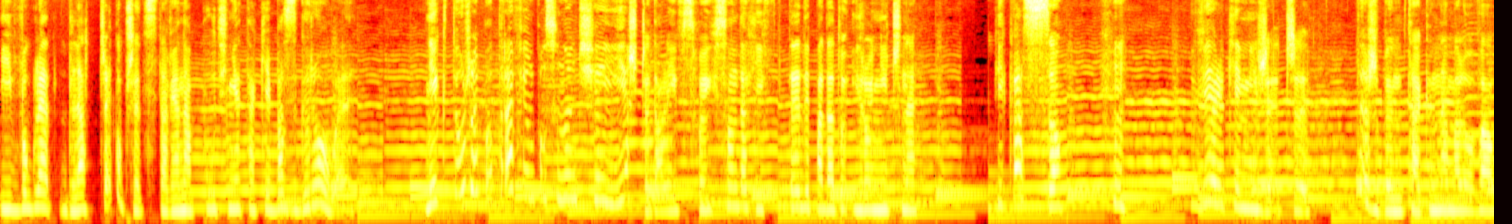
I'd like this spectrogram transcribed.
I w ogóle dlaczego przedstawia na płótnie takie bazgroły? Niektórzy potrafią posunąć się jeszcze dalej w swoich sądach i wtedy pada to ironiczne. Picasso, hm, wielkie mi rzeczy, też bym tak namalował.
